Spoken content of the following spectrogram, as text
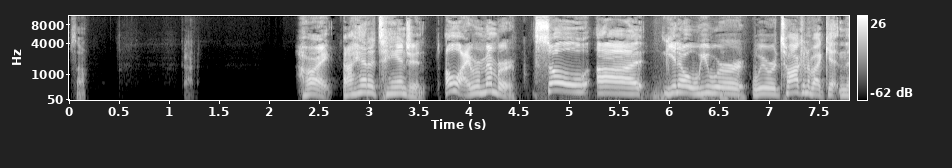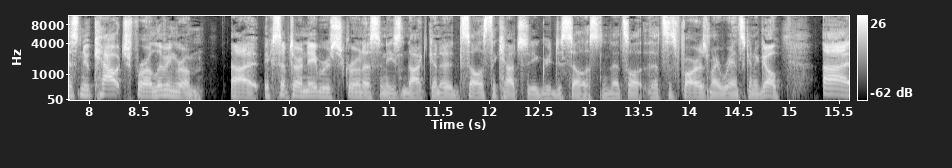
So got it. All right, I had a tangent. Oh, I remember. So, uh, you know, we were we were talking about getting this new couch for our living room, uh, except our neighbor's screwing us, and he's not going to sell us the couch that he agreed to sell us, and that's all. That's as far as my rant's going to go. Uh,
